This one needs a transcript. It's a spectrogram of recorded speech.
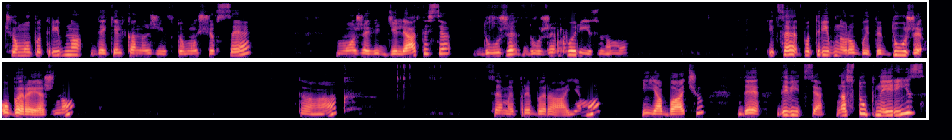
Чому потрібно декілька ножів? Тому що все може відділятися дуже-дуже по-різному. І це потрібно робити дуже обережно. Так, це ми прибираємо. І я бачу, де, дивіться, наступний різ,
